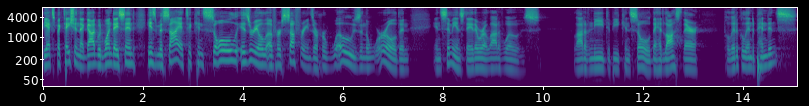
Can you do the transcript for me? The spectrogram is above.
the expectation that God would one day send his Messiah to console Israel of her sufferings or her woes in the world. And in Simeon's day, there were a lot of woes, a lot of need to be consoled. They had lost their political independence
